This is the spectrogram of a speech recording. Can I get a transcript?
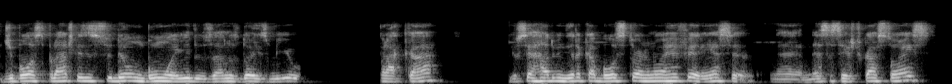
de boas práticas. Isso deu um boom aí dos anos 2000 para cá, e o Cerrado Mineiro acabou se tornando uma referência né, nessas certificações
